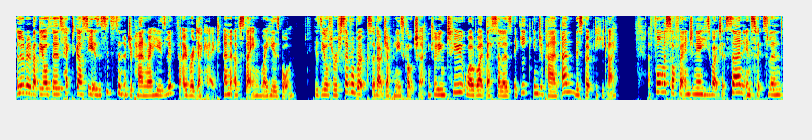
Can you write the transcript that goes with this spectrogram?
A little bit about the authors. Hector Garcia is a citizen of Japan where he has lived for over a decade and of Spain where he is born. He's the author of several books about Japanese culture, including two worldwide bestsellers, A Geek in Japan and this book, Ikigai. A former software engineer, he's worked at CERN in Switzerland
